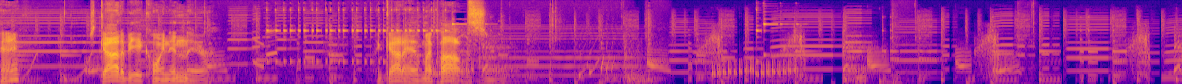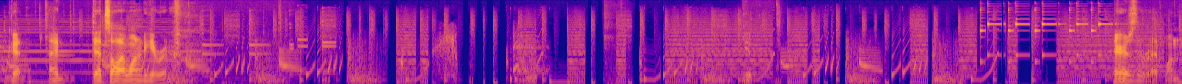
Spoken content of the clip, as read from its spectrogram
Okay. There's gotta be a coin in there. I gotta have my pops. Good. I, that's all I wanted to get rid of. Yep. There's the red one.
